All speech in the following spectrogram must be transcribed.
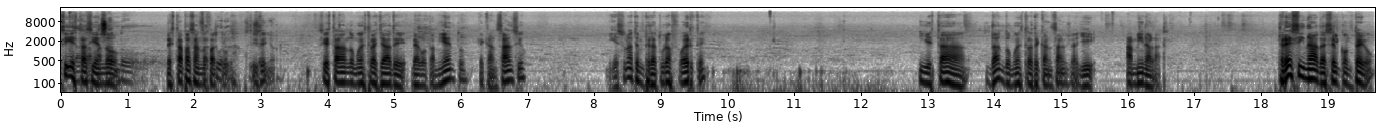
Sí, está haciendo- pasando- está pasando Factura, factura. sí, Sí, señor. señor. Sí, está dando muestras ya de, agotamiento, de cansancio. Y es una temperatura fuerte. Y está dando muestras de cansancio allí a Minalar. Tres y nada es el conteo.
